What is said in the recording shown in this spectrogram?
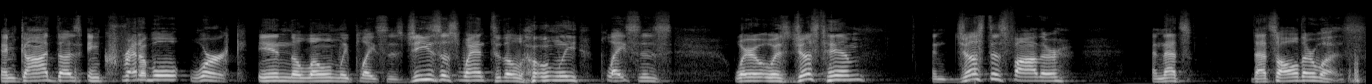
And God does incredible work in the lonely places. Jesus went to the lonely places where it was just Him and just His Father, and that's, that's all there was.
